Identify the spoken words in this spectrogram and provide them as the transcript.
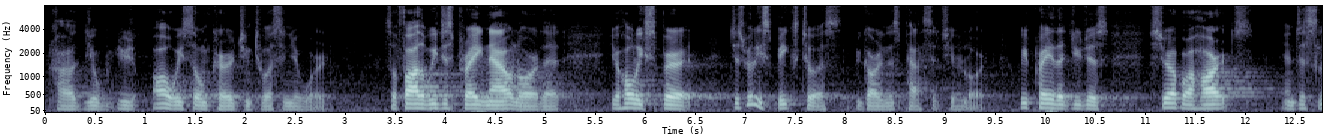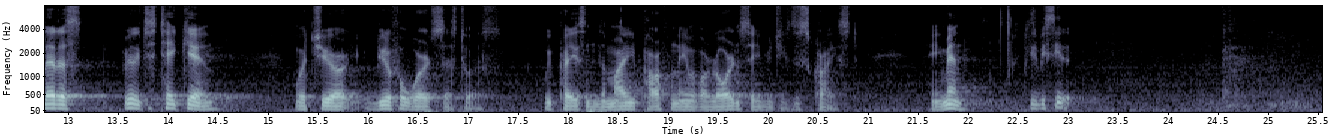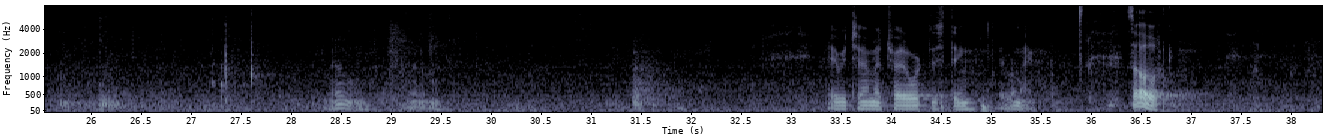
How you're, you're always so encouraging to us in your word. So, Father, we just pray now, Lord, that your Holy Spirit just really speaks to us regarding this passage here, Lord. We pray that you just stir up our hearts and just let us really just take in what your beautiful word says to us. We praise in the mighty, powerful name of our Lord and Savior, Jesus Christ. Amen. Please be seated. Oh, Every time I try to work this thing, never mind. So,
